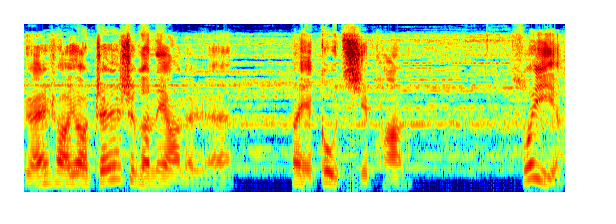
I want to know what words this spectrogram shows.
袁绍要真是个那样的人，那也够奇葩了。所以啊，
